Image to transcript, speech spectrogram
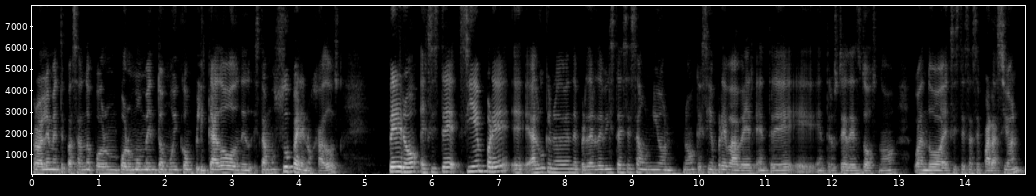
probablemente pasando por un, por un momento muy complicado donde estamos súper enojados, pero existe siempre eh, algo que no deben de perder de vista es esa unión, ¿no? Que siempre va a haber entre, entre ustedes dos, ¿no? Cuando existe esa separación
